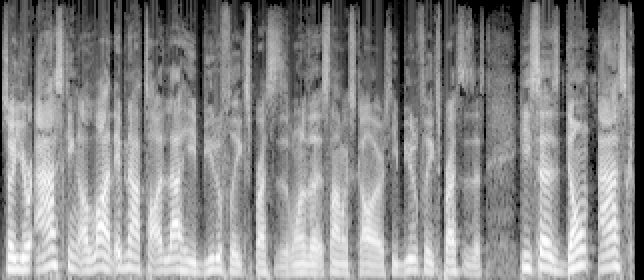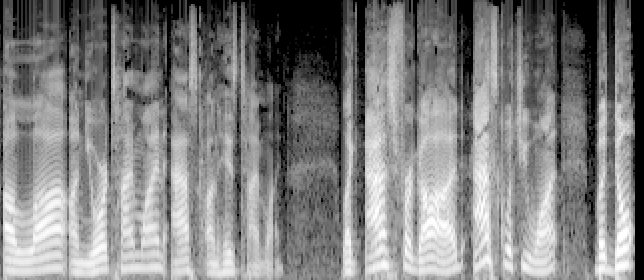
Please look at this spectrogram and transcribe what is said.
So you're asking Allah. And Ibn Ata'illah, he beautifully expresses this. One of the Islamic scholars, he beautifully expresses this. He says, Don't ask Allah on your timeline, ask on his timeline. Like, ask for God, ask what you want, but don't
